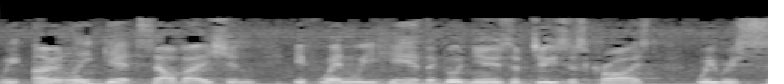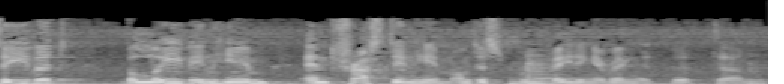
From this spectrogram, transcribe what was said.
We only get salvation if when we hear the good news of Jesus Christ, we receive it believe in Him and trust in Him. I'm just repeating everything that, that um,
